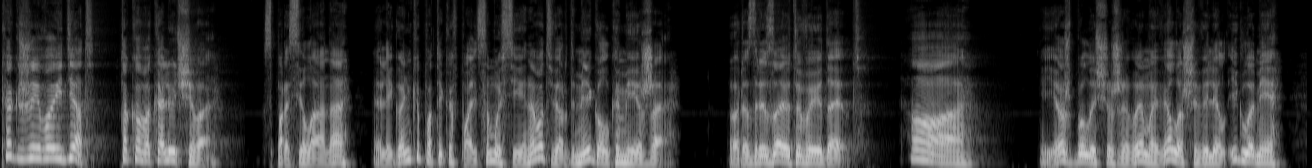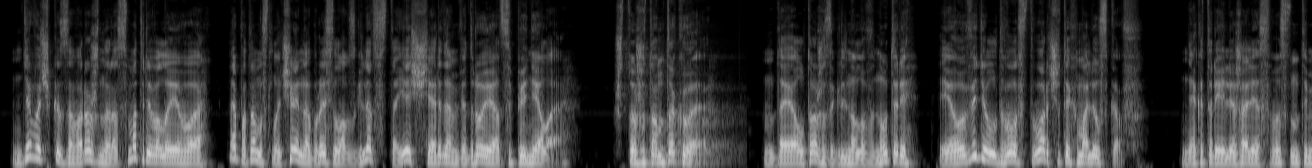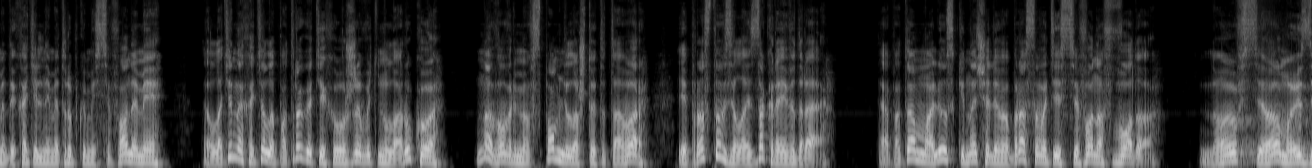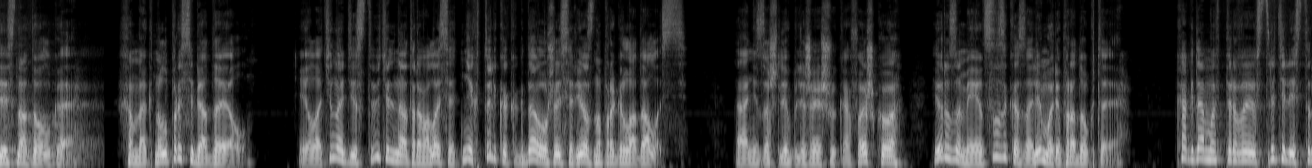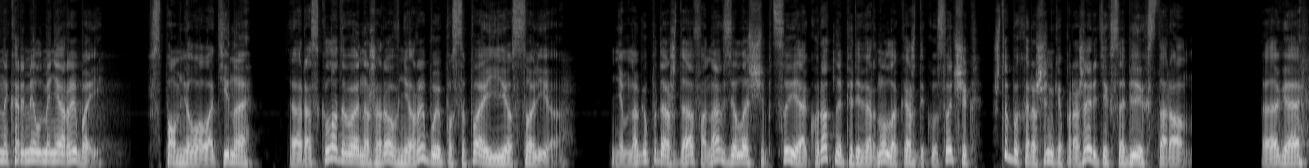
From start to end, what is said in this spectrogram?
«Как же его едят, такого колючего?» – спросила она, легонько потыкав пальцем усеянного твердыми иголками ежа. Разрезают и выедают. О, Ёж был еще живым и вяло шевелил иглами. Девочка завороженно рассматривала его, а потом случайно бросила взгляд в стоящее рядом ведро и оцепенела. «Что же там такое?» Дейл тоже заглянул внутрь и увидел двух створчатых моллюсков. Некоторые лежали с высунутыми дыхательными трубками-сифонами. Латина хотела потрогать их и уже вытянула руку, но вовремя вспомнила, что это товар, и просто взялась за край ведра. А потом моллюски начали выбрасывать из сифонов воду. «Ну всё, мы здесь надолго», — хмыкнул про себя Дейл. И Латина действительно оторвалась от них только когда уже серьёзно проголодалась. Они зашли в ближайшую кафешку и, разумеется, заказали морепродукты. «Когда мы впервые встретились, ты накормил меня рыбой», — вспомнила Латина, раскладывая на жаровню рыбу и посыпая её солью. Немного подождав, она взяла щипцы и аккуратно перевернула каждый кусочек, чтобы хорошенько прожарить их с обеих сторон. «Ага»,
